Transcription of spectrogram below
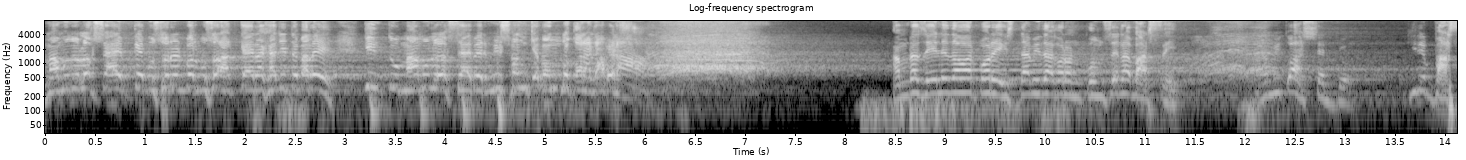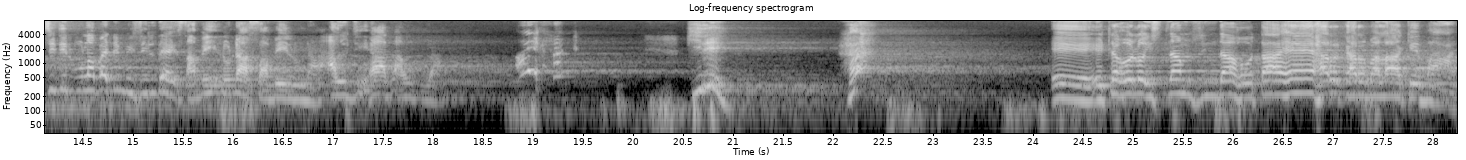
মামুনুল হক সাহেবকে বছরের পর বছর আটকায় রাখা যেতে পারে। কিন্তু মামুনুল হক সাহেবের মিশনকে বন্ধ করা যাবে না। আমরা জেলে দেওয়ার পরে ইসলামী জাগরণ কমছে না, বাড়ছে। আমি তো আশ্চর্য। কিরে মিছিল দেয়? আল জিহাদ আল জিহাদ। কিরে? হ্যাঁ? এ, এটা হলো ইসলাম জিন্দা হোতা হর কারবালা কে বাদ।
